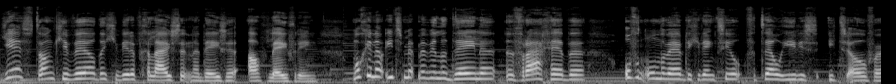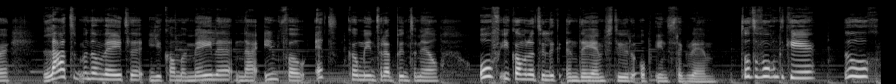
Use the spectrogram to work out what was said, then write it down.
Yes, dankjewel dat je weer hebt geluisterd naar deze aflevering. Mocht je nou iets met me willen delen, een vraag hebben of een onderwerp dat je denkt, Sil, vertel hier eens iets over. Laat het me dan weten. Je kan me mailen naar info.comintra.nl of je kan me natuurlijk een DM sturen op Instagram. Tot de volgende keer. Doeg!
